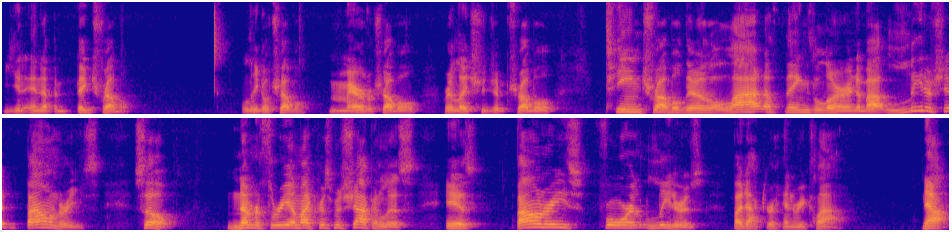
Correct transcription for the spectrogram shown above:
you can end up in big trouble. Legal trouble, marital trouble, relationship trouble, team trouble. There's a lot of things learned about leadership boundaries. So, number three on my Christmas shopping list is Boundaries for Leaders by Dr. Henry Cloud. Now,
